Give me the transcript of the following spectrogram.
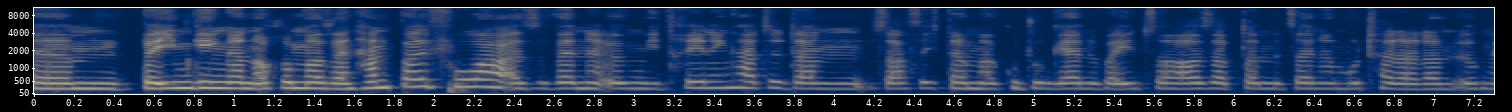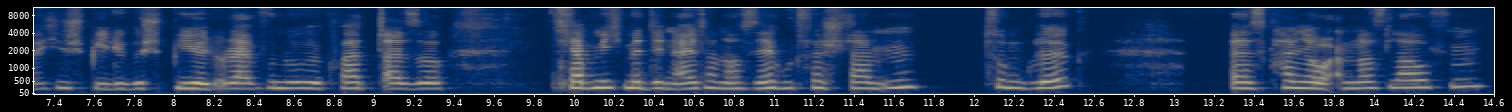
Ähm, bei ihm ging dann auch immer sein Handball vor. Also wenn er irgendwie Training hatte, dann saß ich da mal gut und gerne bei ihm zu Hause, habe dann mit seiner Mutter da dann irgendwelche Spiele gespielt oder einfach nur gequatscht. Also ich habe mich mit den Eltern auch sehr gut verstanden, zum Glück. Es kann ja auch anders laufen.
